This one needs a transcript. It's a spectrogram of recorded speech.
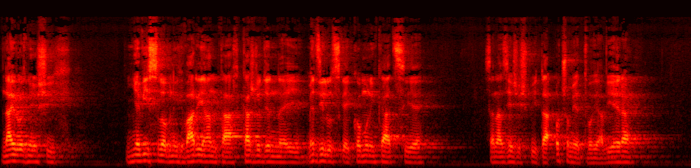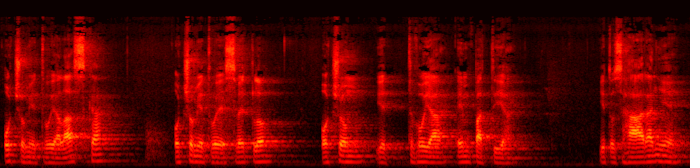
v najrôznejších nevýslovných variantách každodennej medziludskej komunikácie sa nás Ježiš pýta, o čom je tvoja viera, o čom je tvoja láska, o čom je tvoje svetlo, o čom je tvoja empatia. Je to zháranie,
